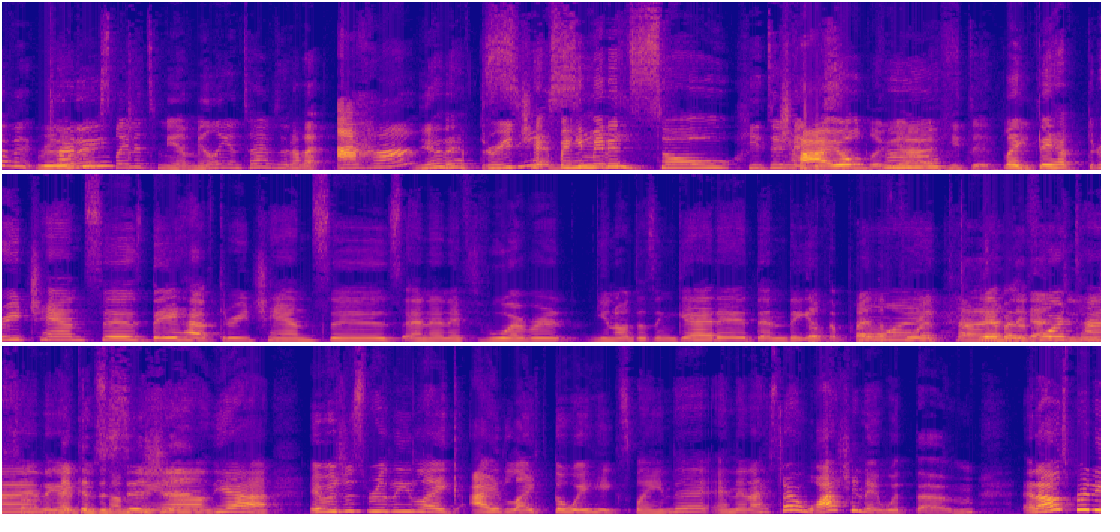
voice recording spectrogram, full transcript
have it tried to explain it to me a million times, and I'm like, uh huh. Yeah, they have three chances, but he made it so He did child. Yeah, he did. Like He they did. have three chances, they have three chances, and then if whoever you know doesn't get it, then they get The- the, by the fourth time, yeah, by they the gotta fourth do time something, they gotta do something decision. else. Yeah, it was just really like I liked the way he explained it, and then I started watching it with them, and I was pretty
